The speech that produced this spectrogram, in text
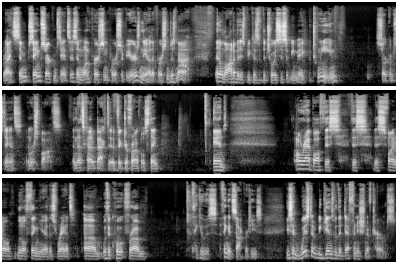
right? Same, same circumstances, and one person perseveres and the other person does not. And a lot of it is because of the choices that we make between circumstance and response. And that's kind of back to Viktor Frankl's thing. And I'll wrap off this this this final little thing here, this rant, um, with a quote from I think it was I think it's Socrates. He said, "Wisdom begins with a definition of terms."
